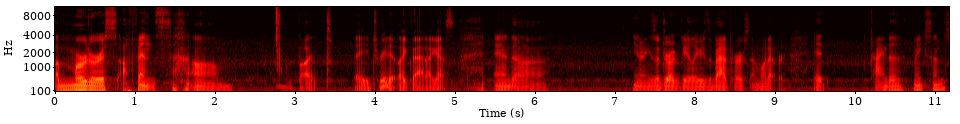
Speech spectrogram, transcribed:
a murderous offense. um, but they treat it like that, I guess. And uh, you know, he's a drug dealer. He's a bad person. Whatever. It kind of makes sense.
